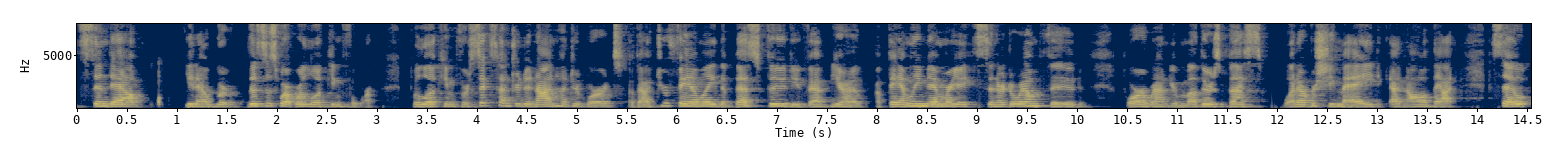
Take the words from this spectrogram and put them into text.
send out, you know, this is what we're looking for. We're looking for 600 to 900 words about your family, the best food you've, you know, a family memory centered around food or around your mother's best, whatever she made, and all that. So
